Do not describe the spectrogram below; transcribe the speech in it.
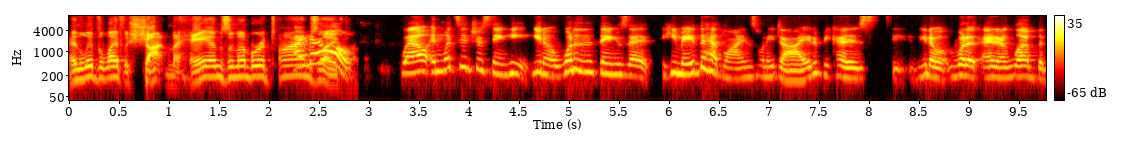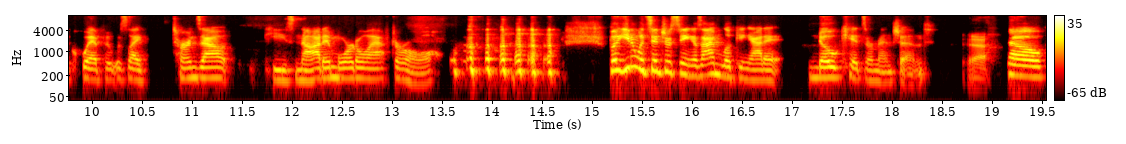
and live the life of shot in the hands a number of times? I know. well, and what's interesting, he, you know, one of the things that he made the headlines when he died because, you know, what, and I love the quip. It was like, turns out he's not immortal after all. but you know what's interesting is I'm looking at it, no kids are mentioned. yeah So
